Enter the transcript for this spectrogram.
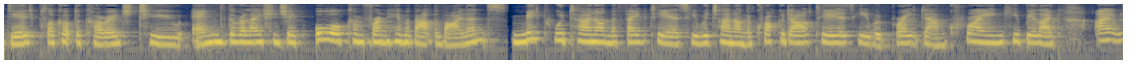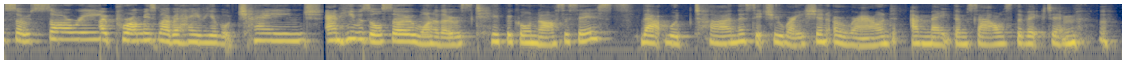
did pluck up the courage to end the relationship or confront him about the violence, Mick would turn on the fake tears, he would turn on the crocodile tears, he would break down crying, he'd be like, I'm so sorry, I promise my behavior will change. And he was also one of those typical narcissists that would turn the situation around and make themselves the victim.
